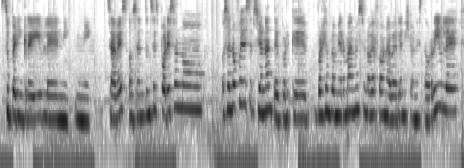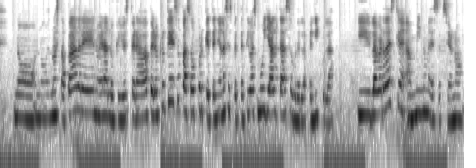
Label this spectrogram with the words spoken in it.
súper increíble ni, ni, ¿sabes? O sea, entonces por eso no, o sea, no fue decepcionante porque, por ejemplo, mi hermano y su novia fueron a verle y me dijeron, está horrible, no, no, no está padre, no era lo que yo esperaba, pero creo que eso pasó porque tenían las expectativas muy altas sobre la película. Y la verdad es que a mí no me decepcionó.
